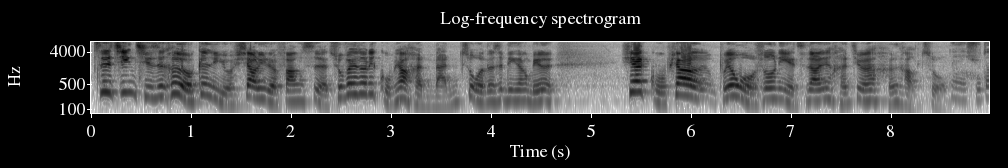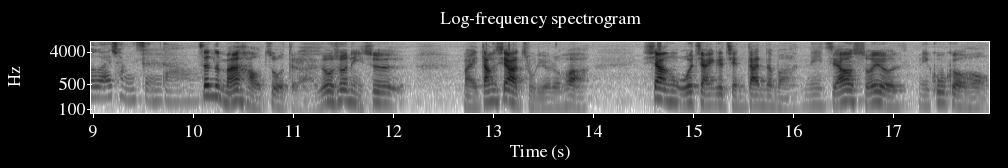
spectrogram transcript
资金其实会有更有效率的方式，除非说你股票很难做，那是另当别论。现在股票不用我说你也知道，因为很基本上很好做。对，许多都在创新高，真的蛮好做的啦。如果说你是买当下主流的话，像我讲一个简单的嘛，你只要所有你 Google 哦，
